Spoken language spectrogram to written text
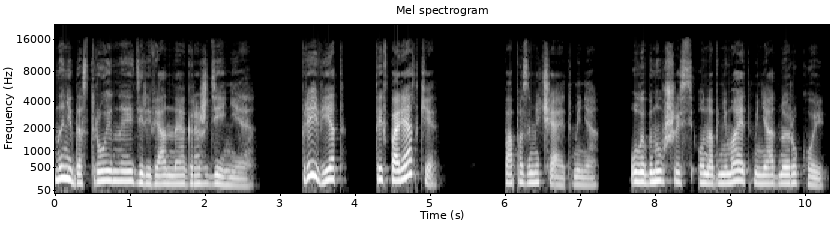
на недостроенное деревянное ограждение. «Привет! Ты в порядке?» Папа замечает меня. Улыбнувшись, он обнимает меня одной рукой.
